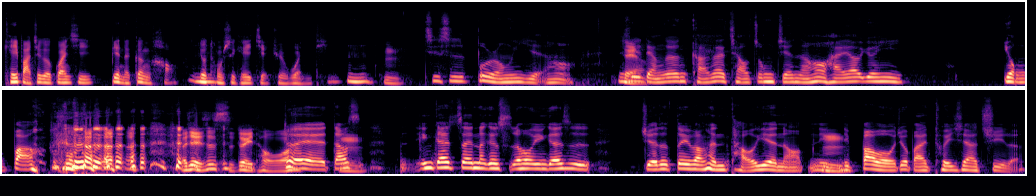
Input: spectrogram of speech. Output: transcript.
可以把这个关系变得更好，又同时可以解决问题？嗯嗯，其实不容易啊。就是两个人卡在桥中间，然后还要愿意拥抱，而且也是死对头啊。对，当时应该在那个时候，应该是觉得对方很讨厌哦。你你抱我，我就把你推下去了。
